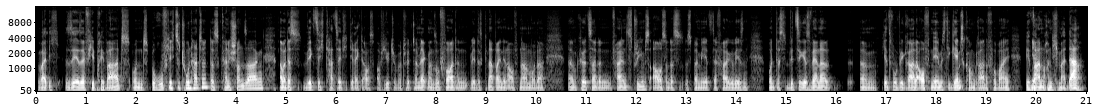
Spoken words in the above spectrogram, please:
weil ich sehr, sehr viel privat und beruflich zu tun hatte. Das kann ich schon sagen. Aber das wirkt sich tatsächlich direkt aus auf YouTube und Twitch. Da merkt man sofort, dann wird es knapper in den Aufnahmen oder ähm, kürzer, dann fallen Streams aus und das ist bei mir jetzt der Fall gewesen. Und das Witzige ist, Werner, ähm, jetzt wo wir gerade aufnehmen, ist die Gamescom gerade vorbei. Wir ja. waren noch nicht mal da.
